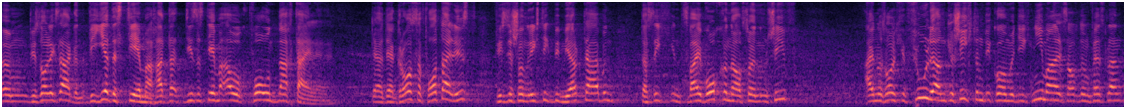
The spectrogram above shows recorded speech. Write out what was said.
ähm, wie soll ich sagen, wie jedes Thema hat dieses Thema auch Vor- und Nachteile. Der, der große Vorteil ist, wie Sie schon richtig bemerkt haben, dass ich in zwei Wochen auf so einem Schiff eine solche Fülle an Geschichten bekomme, die ich niemals auf dem Festland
